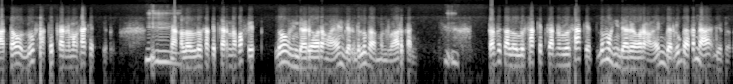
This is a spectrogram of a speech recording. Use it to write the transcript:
atau lu sakit karena emang sakit gitu Mm-mm. nah kalau lu sakit karena covid lu hindari orang lain biar lu nggak menularkan. Tapi kalau lu sakit karena lu sakit, lu menghindari orang lain biar lu nggak kena gitu.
